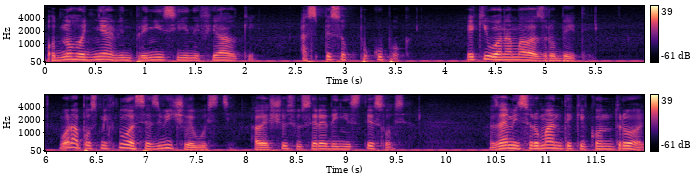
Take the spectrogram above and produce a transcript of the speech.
Одного дня він приніс їй не фіалки, а список покупок, які вона мала зробити. Вона посміхнулася з вічливості, але щось усередині стислося. Замість романтики контроль,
